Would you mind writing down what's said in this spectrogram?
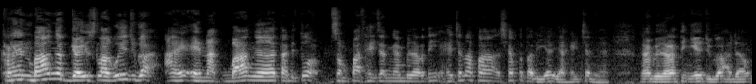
Keren banget guys. Lagunya juga enak banget. Tadi tuh sempat Hechan ngambil darah tinggi. Hechan apa siapa tadi ya? Ya Hechan ya. Ngambil darah tinggi juga ada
